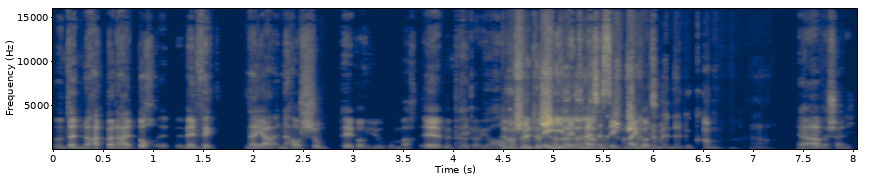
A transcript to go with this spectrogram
Und dann hat man halt doch im Endeffekt naja, ein Hausshow Pay-Per-View gemacht. Äh, Pay-Per-View. Ja, wahrscheinlich das Event heißt das Ding, mein Gott. am Ende gekommen. Ja. ja, wahrscheinlich.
